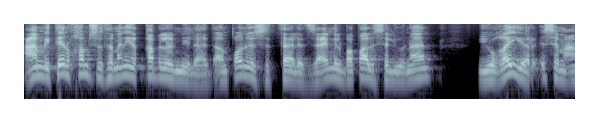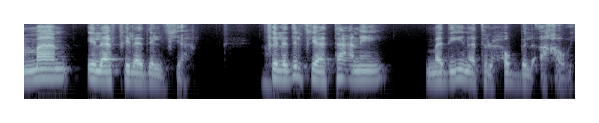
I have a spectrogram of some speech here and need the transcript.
عام 285 قبل الميلاد أنطونيوس الثالث زعيم البطالسة اليونان يغير اسم عمان إلى فيلادلفيا. فيلادلفيا تعني مدينة الحب الأخوي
